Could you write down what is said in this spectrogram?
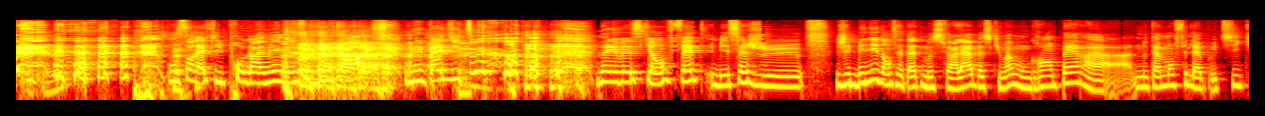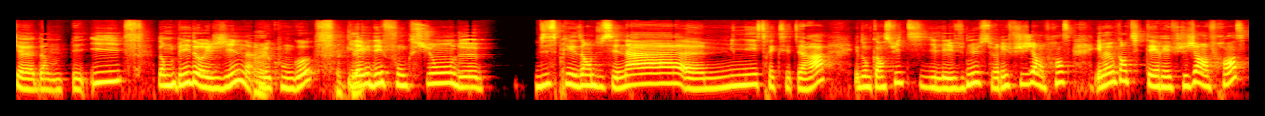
On sent la fille programmée de ce mais pas du tout. non, mais parce qu'en fait, mais ça, je j'ai baigné dans cette atmosphère-là parce que moi, mon grand-père a notamment fait de la politique euh, dans mon pays, dans mon pays d'origine, le Congo. Il a eu des fonctions de vice-président du Sénat, euh, ministre, etc. Et donc ensuite, il est venu se réfugier en France. Et même quand il était réfugié en France,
